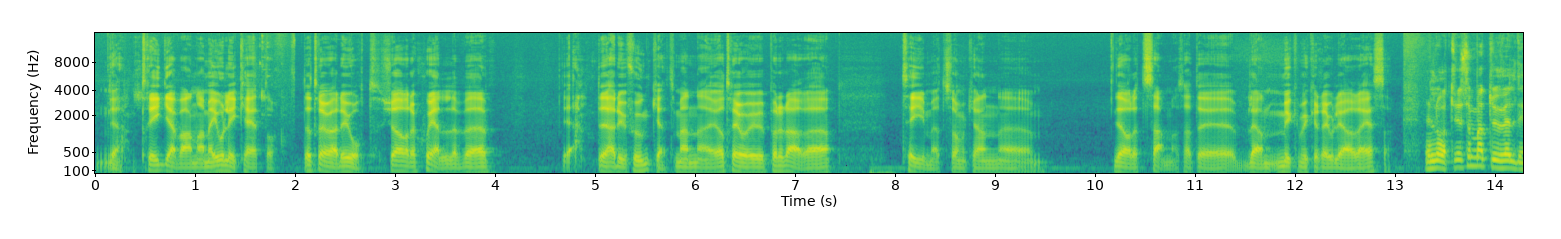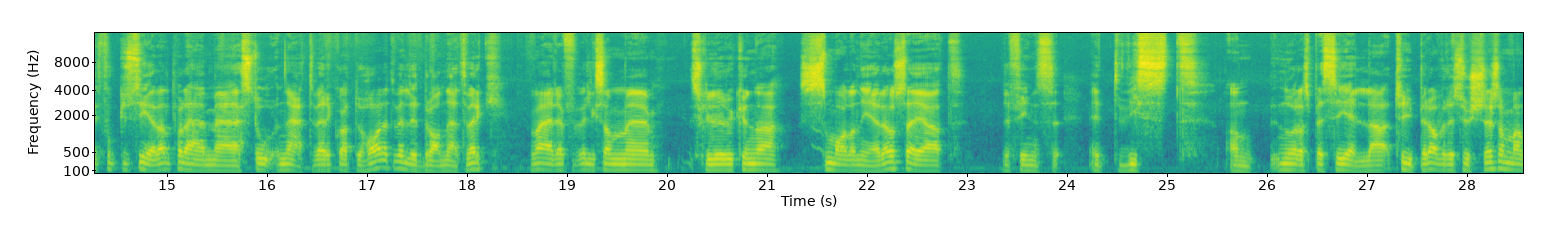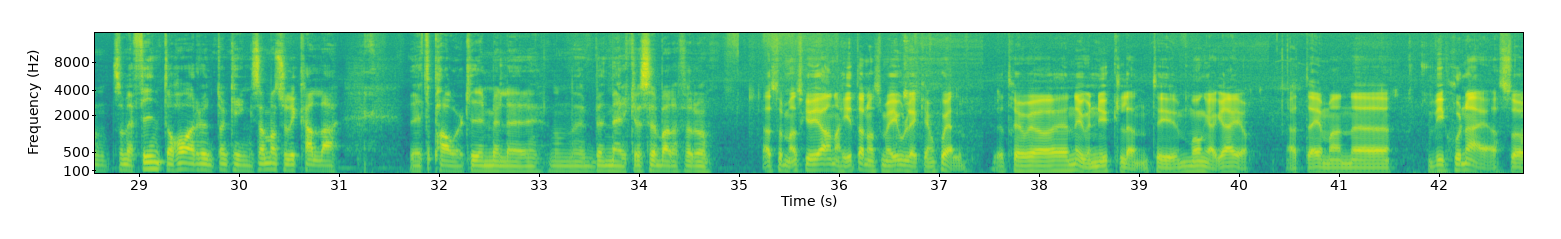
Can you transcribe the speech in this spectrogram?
ja, trigga varandra med olikheter. Det tror jag hade gjort. Köra det själv, ja det hade ju funkat. Men jag tror ju på det där teamet som kan göra det tillsammans. Så att det blir en mycket, mycket roligare resa. det låter ju som att du är väldigt fokuserad på det här med stor nätverk och att du har ett väldigt bra nätverk. Vad är det för liksom, eh, skulle du kunna smala ner det och säga att det finns ett visst an- några speciella typer av resurser som, man, som är fint att ha runt omkring som man skulle kalla det ett power team eller någon bemärkelse bara för att... Alltså man ska ju gärna hitta någon som är olik en själv. Det tror jag är nog nyckeln till många grejer. Att är man eh, visionär så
